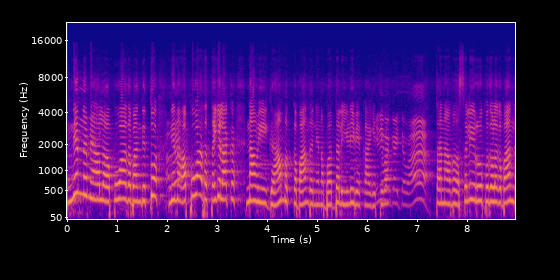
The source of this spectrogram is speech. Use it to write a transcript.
ನಿನ್ನ ಮ್ಯಾಲ ಅಪವಾದ ಬಂದಿತ್ತು ನಿನ್ನ ಅಪವಾದ ತೆಗಿಲಾಕ ನಾವು ಈ ಗ್ರಾಮಕ್ಕೆ ಬಂದ ನಿನ್ನ ಬದ್ದಲು ಇಳಿಬೇಕಾಗಿತ್ತಿವ. ತನ್ನ ಅಸಲಿ ರೂಪದೊಳಗ ಬಂದ.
